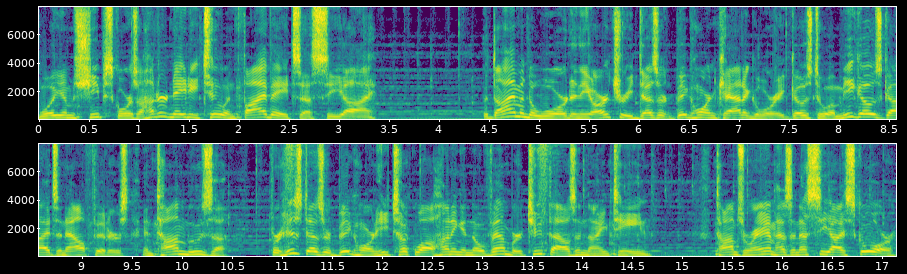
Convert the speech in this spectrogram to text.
Williams' sheep scores 182 and 5 8 SCI. The Diamond Award in the Archery Desert Bighorn category goes to Amigos Guides and Outfitters and Tom Musa for his Desert Bighorn he took while hunting in November 2019. Tom's Ram has an SCI score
